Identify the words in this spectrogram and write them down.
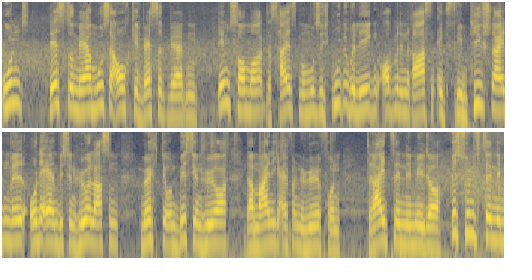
und desto mehr muss er auch gewässert werden im Sommer. Das heißt, man muss sich gut überlegen, ob man den Rasen extrem tief schneiden will oder er ein bisschen höher lassen möchte und ein bisschen höher. Da meine ich einfach eine Höhe von 3 cm bis 5 cm.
